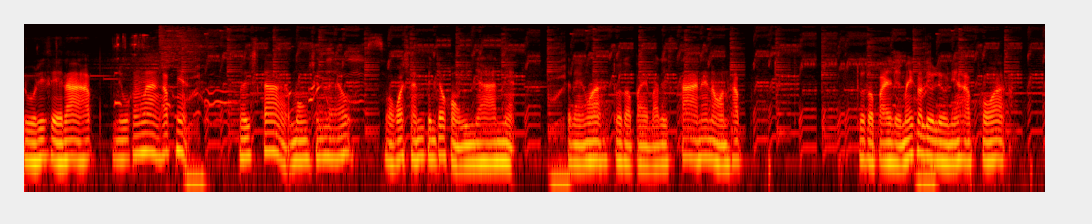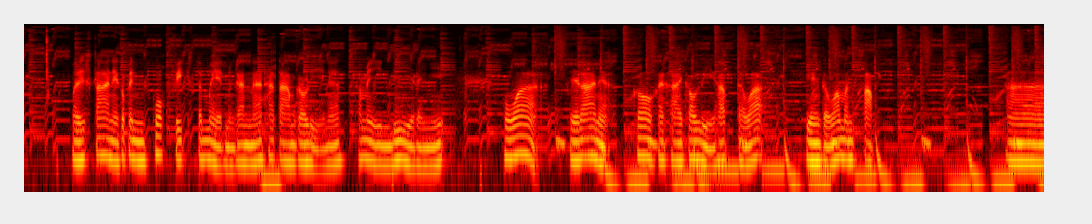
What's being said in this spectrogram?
ดูที่เซราครับดูข้างล่างครับเนี่ยบาริสต้ามองฉันแล้ว บอกว่าฉันเป็นเจ้าของวิญญาณเนี่ย แสดงว่าตัวต่อไปบาริสต้าแน่นอนครับ ตัวต่อไปหรือไม่ก็เร็วๆนี้ครับ เพราะว่าบาริสต้าเนี่ยก็เป็นพวกฟิกซ์เมดเหมือนกันนะ ถ้าตามเกาหลีนะ ถ้าไม่อินดี้อะไรอย่างนี้ เพราะว่าเซราเนี่ยก็คล้ายๆเกาหลีครับ แต่ว่าเพียงแต่ว่ามันปรับอ่า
